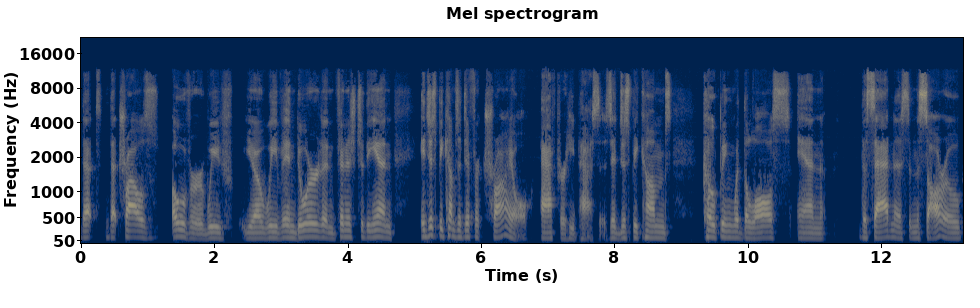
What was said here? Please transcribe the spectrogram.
that that trial's over. We've you know we've endured and finished to the end. It just becomes a different trial after he passes. It just becomes coping with the loss and the sadness and the sorrow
